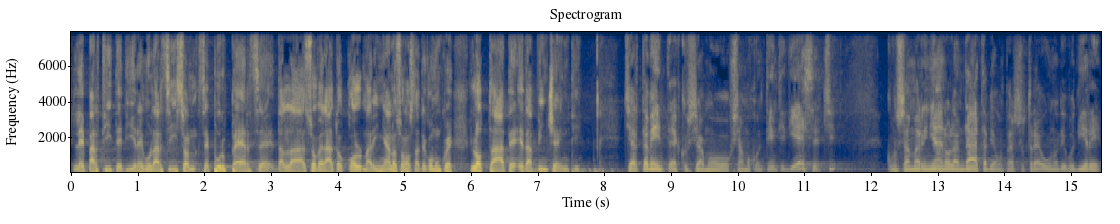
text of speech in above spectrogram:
le partite di regular season, seppur perse dal soverato col Marignano, sono state comunque lottate ed avvincenti. Certamente, ecco, siamo, siamo, contenti di esserci. Con San Marignano l'andata abbiamo perso 3-1, devo dire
